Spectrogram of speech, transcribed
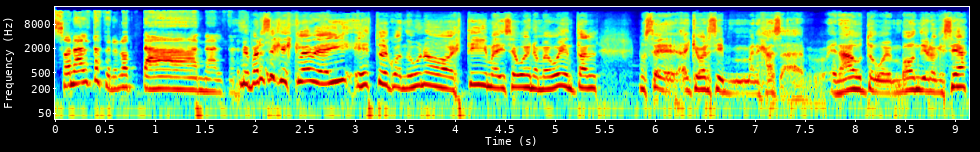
Son altas, pero no tan altas. Me parece que es clave ahí esto de cuando uno estima y dice, bueno, me voy en tal, no sé, hay que ver si manejas ah, en auto o en bondi o lo que sea.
